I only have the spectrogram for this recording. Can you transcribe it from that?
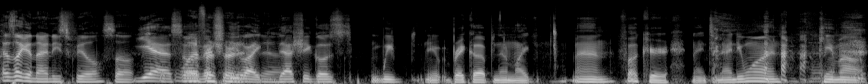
Has like a '90s feel. So Yeah, so I eventually, it, like yeah. that shit goes. We break up, and then I'm like, man, fuck her. 1991 came out.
